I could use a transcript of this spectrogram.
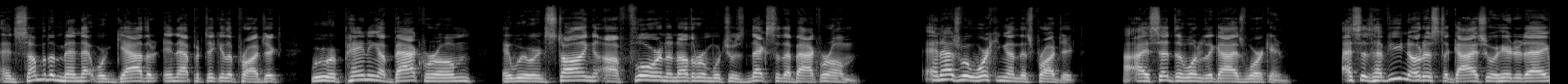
And some of the men that were gathered in that particular project, we were painting a back room and we were installing a floor in another room which was next to the back room. And as we we're working on this project, I said to one of the guys working, I says, Have you noticed the guys who are here today?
